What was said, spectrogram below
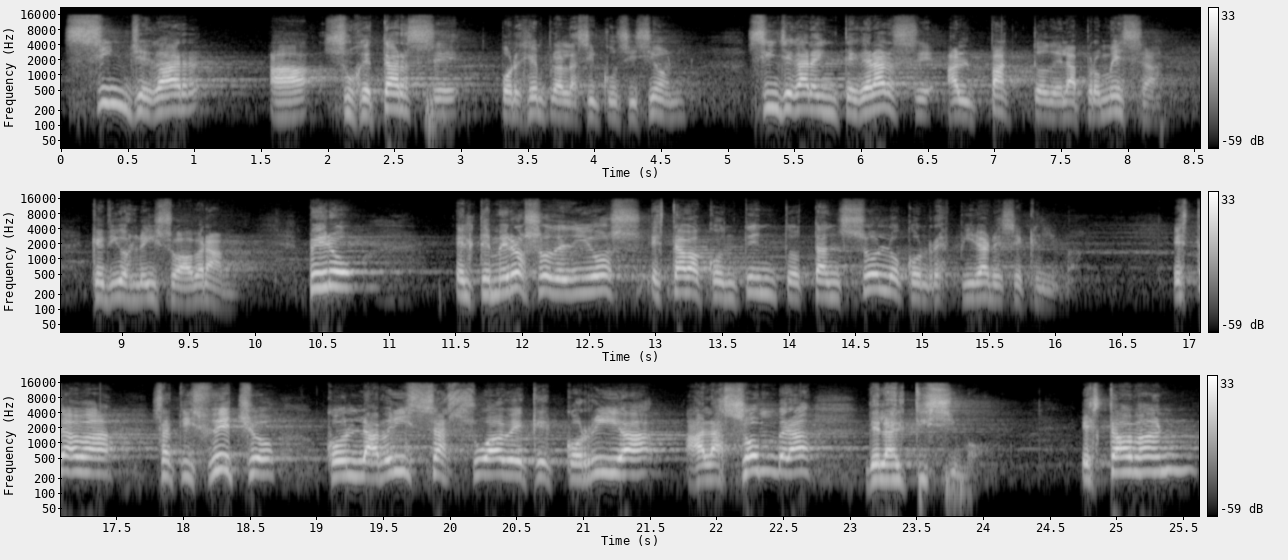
sin llegar a sujetarse, por ejemplo, a la circuncisión, sin llegar a integrarse al pacto de la promesa que Dios le hizo a Abraham. Pero el temeroso de Dios estaba contento tan solo con respirar ese clima. Estaba satisfecho con la brisa suave que corría a la sombra del Altísimo estaban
